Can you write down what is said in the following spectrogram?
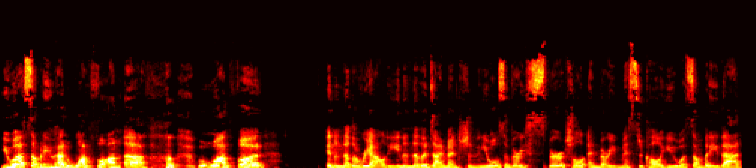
you were somebody who had one foot on earth, one foot in another reality, in another dimension. And you're also very spiritual and very mystical. You were somebody that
